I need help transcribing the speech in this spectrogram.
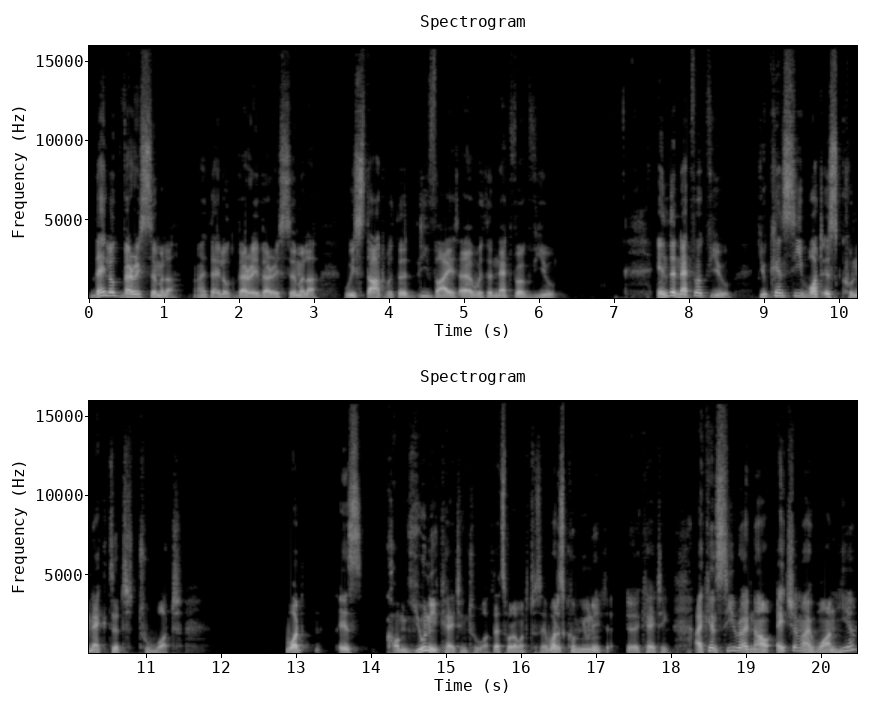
They look very similar. Right? They look very, very similar. We start with the device uh, with the network view. In the network view, you can see what is connected to what. What is communicating to what? That's what I wanted to say. What is communicating? I can see right now HMI1 here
